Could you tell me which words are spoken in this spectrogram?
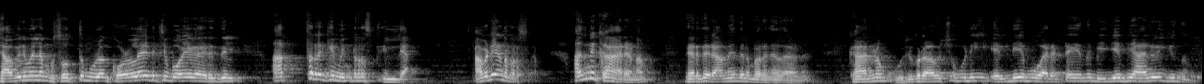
ശബരിമല സ്വത്ത് മുഴുവൻ കൊള്ളയടിച്ച് പോയ കാര്യത്തിൽ അത്രയ്ക്കും ഇൻട്രസ്റ്റ് ഇല്ല. അവിടെയാണ് പ്രശ്നം. അതിന് കാരണം നേരത്തെ രാമേന്ദ്രൻ പറഞ്ഞതാണ് കാരണം ഒരു പ്രാവശ്യം കൂടി എൽ ഡി എഫ് വരട്ടെ എന്ന് ബി ജെ പി ആലോചിക്കുന്നുണ്ട്.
